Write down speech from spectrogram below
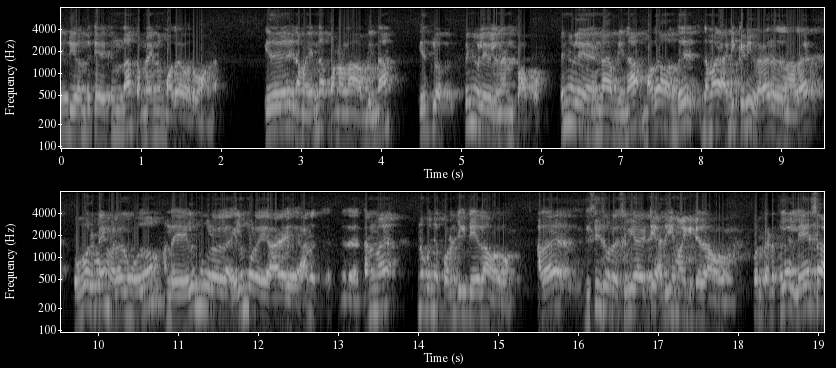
இப்படி வந்துட்டே இருக்குன்னா கம்ப்ளைண்டும் மொதல் வருவாங்க. இது நம்ம என்ன பண்ணலாம் அப்படின்னா இதுக்குள்ள பின் விளைவுகள் என்னன்னு பார்ப்போம். பின் விளைவுகள் என்ன அப்படின்னா மொதல் வந்து இந்த மாதிரி அடிக்கடி விலகுறதுனால ஒவ்வொரு டைம் விலகும் போதும் அந்த எலும்புகளோட எலும்போட அணு தன்மை இன்னும் கொஞ்சம் குறைஞ்சிக்கிட்டே தான் வரும். அதாவது டிசீஸோட சிவியாரிட்டி அதிகமாகிக்கிட்டே தான் வரும். ஒரு கட்டத்தில் லேசா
